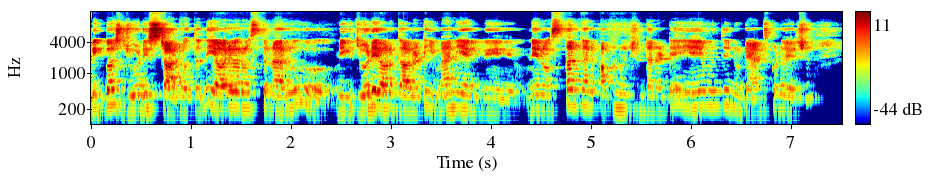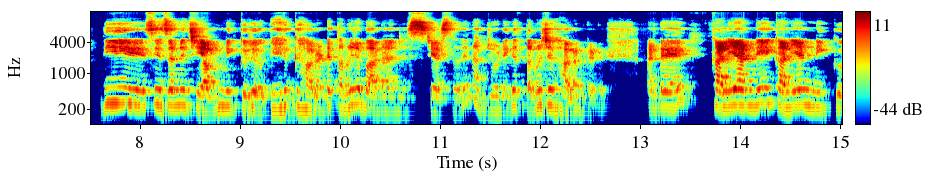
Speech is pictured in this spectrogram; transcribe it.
బిగ్ బాస్ జోడీ స్టార్ట్ అవుతుంది. ఎవరెవరు వస్తున్నారు? మీకు జోడీ ఎవరు కావాలంటే ఇమాన్యుయల్ని నేను వస్తాను కానీ పక్కన నుంచి ఉంటారంటే ఏముంది? నువ్వు డ్యాన్స్ కూడా వేయచ్చు. ఈ సీజన్ నుంచి ఎవరు నీకు పేరు కావాలంటే తనుజ బాగా డాన్స్ చేస్తుంది. నాకు జోడీగా తనుజ కావాలంటాడు. అంటే కళ్యాణ్ని కళ్యాణ్ నీకు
